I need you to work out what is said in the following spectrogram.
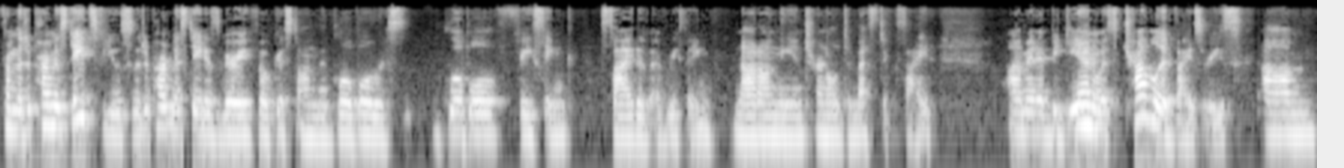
from the Department of State's view, so the Department of State is very focused on the global, global facing side of everything, not on the internal domestic side. Um, and it began with travel advisories. Um,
